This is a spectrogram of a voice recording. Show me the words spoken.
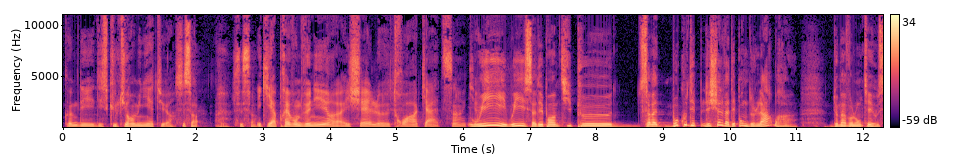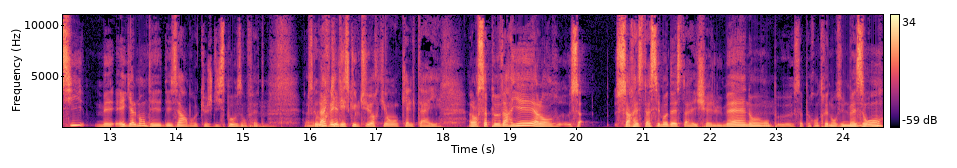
Comme des, des sculptures en miniature. C'est ça. C'est ça. Et qui après vont devenir à échelle 3, 4, 5 Oui, oui, ça dépend un petit peu. Ça va beaucoup. L'échelle va dépendre de l'arbre, de ma volonté aussi, mais également des, des, arbres que je dispose en fait. Parce que Là, vous faites quel... des sculptures qui ont quelle taille? Alors ça peut varier. Alors ça, ça reste assez modeste à échelle humaine. On peut, ça peut rentrer dans une maison,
